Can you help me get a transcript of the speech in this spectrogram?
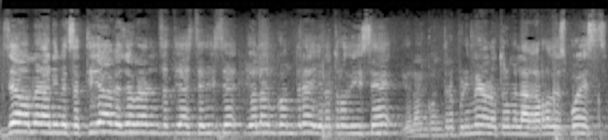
Este dice, yo la encontré. Y el otro dice, yo la encontré primero. El otro me la agarró después.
